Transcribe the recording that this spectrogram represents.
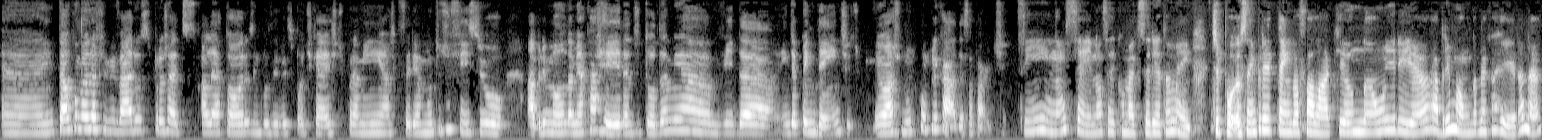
É, então, como eu já tive vários projetos aleatórios, inclusive esse podcast, para mim acho que seria muito difícil abrir mão da minha carreira, de toda a minha vida independente. Eu acho muito complicado essa parte. Sim, não sei, não sei como é que seria também. Tipo, eu sempre tendo a falar que eu não iria abrir mão da minha carreira, né?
